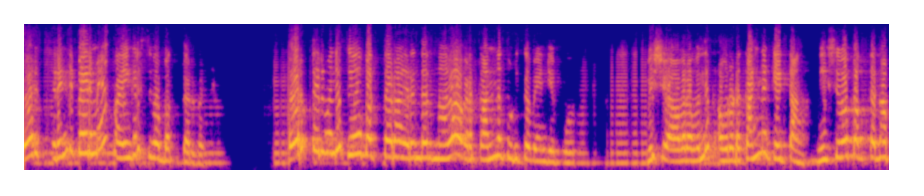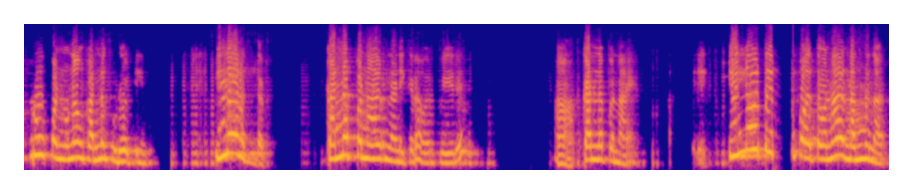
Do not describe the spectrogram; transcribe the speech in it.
ஒரு ரெண்டு பேருமே பயங்கர சிவபக்தர்கள். ஒருத்தர் வந்து சிவபக்தரா இருந்ததுனால அவரை கண்ணை கொடுக்க வேண்டிய போ விஷயம் அவரை வந்து அவரோட கண்ணை கேட்டாங்க. நீ சிவபக்தனா ப்ரூவ் பண்ணணும்னா அவன் கண்ணை கொடு அப்படின்னு. இன்னொருத்தர் கண்ணப்பனார் நினைக்கிறேன் அவர் பேரு? ஆஹ் கண்ணப்ப நாயர். இன்னொருத்தர் பார்த்தோம்னா நந்தனார்.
